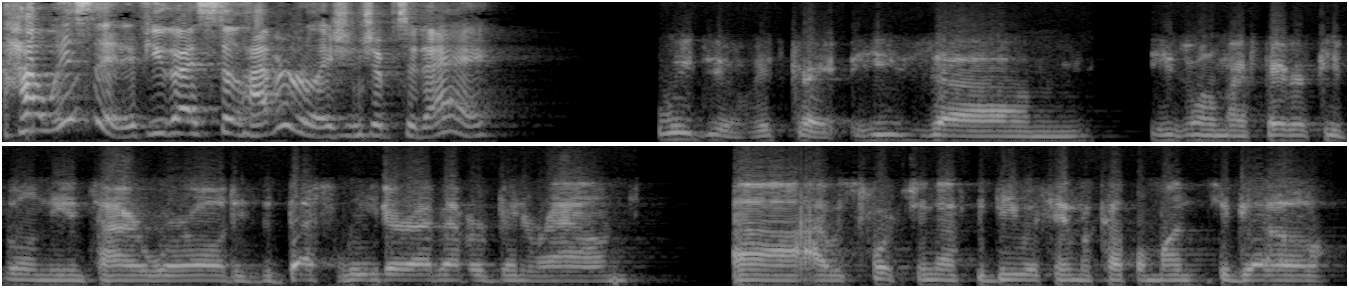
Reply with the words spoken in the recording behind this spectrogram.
How is it? If you guys still have a relationship today, we do. It's great. He's um, he's one of my favorite people in the entire world. He's the best leader I've ever been around. Uh, I was fortunate enough to be with him a couple months ago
